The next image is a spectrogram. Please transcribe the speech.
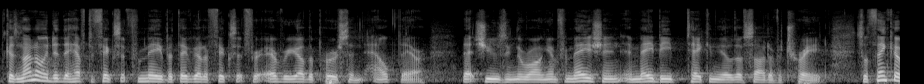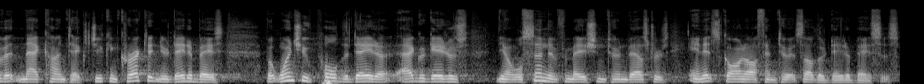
Because not only did they have to fix it for me, but they've got to fix it for every other person out there that's using the wrong information and maybe taking the other side of a trade. So think of it in that context. You can correct it in your database, but once you've pulled the data, aggregators you know, will send information to investors and it's gone off into its other databases.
